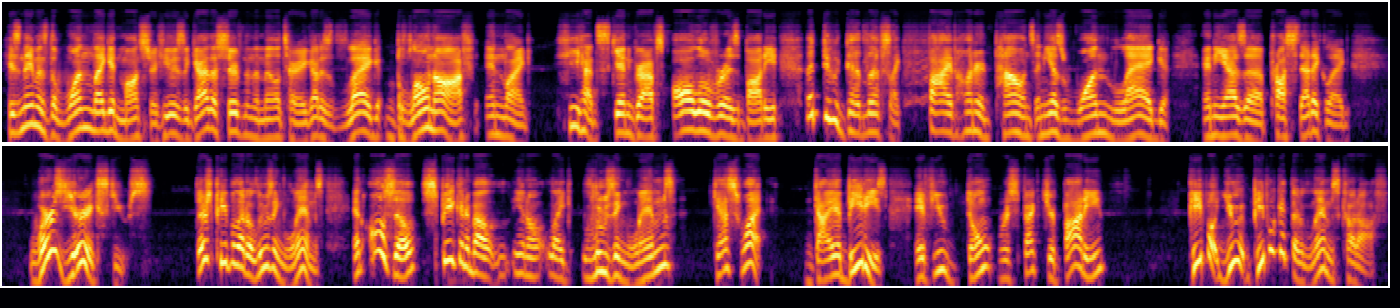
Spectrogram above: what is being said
His name is the one legged monster. He was a guy that served in the military. He got his leg blown off in like he had skin grafts all over his body. That dude deadlifts like 500 pounds and he has one leg and he has a prosthetic leg. Where's your excuse? There's people that are losing limbs. And also, speaking about, you know, like losing limbs, guess what? diabetes. If you don't respect your body, people you people get their limbs cut off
